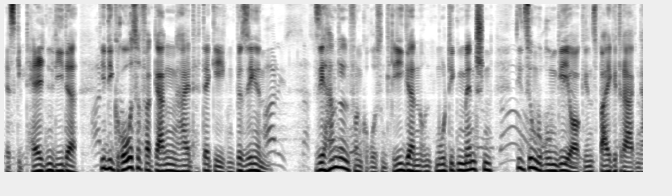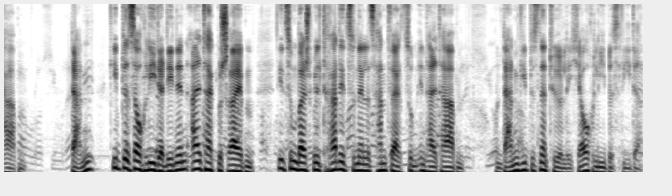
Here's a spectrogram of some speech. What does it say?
Es gibt Heldenlieder, die die große Vergangenheit der Gegend besingen. Sie handeln von großen Kriegern und mutigen Menschen, die zum Ruhm Georgiens beigetragen haben. Dann gibt es auch Lieder, die den Alltag beschreiben, die zum Beispiel traditionelles Handwerk zum Inhalt haben. Und dann gibt es natürlich auch Liebeslieder.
